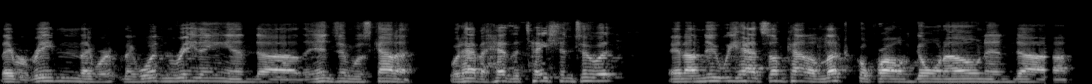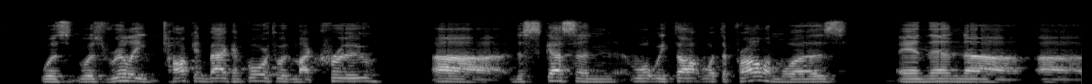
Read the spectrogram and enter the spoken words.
they were reading, they were they wasn't reading, and uh, the engine was kind of would have a hesitation to it. And I knew we had some kind of electrical problem going on, and uh, was was really talking back and forth with my crew uh, discussing what we thought what the problem was, and then uh, uh,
